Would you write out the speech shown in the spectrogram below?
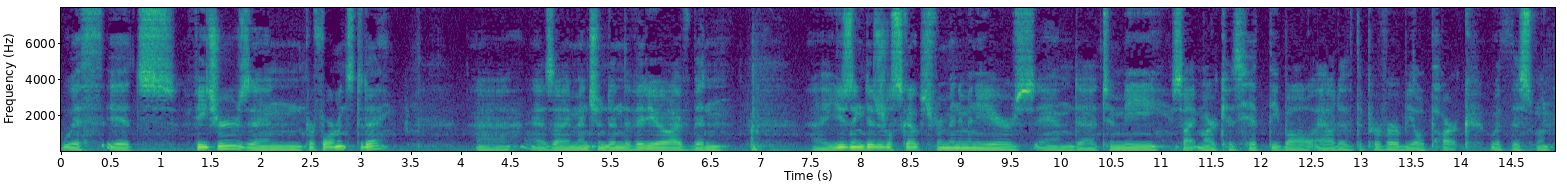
with its features and performance today. Uh, as I mentioned in the video, I've been uh, using digital scopes for many, many years, and uh, to me, Sightmark has hit the ball out of the proverbial park with this one.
